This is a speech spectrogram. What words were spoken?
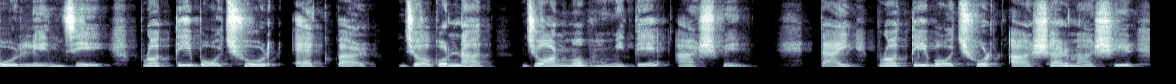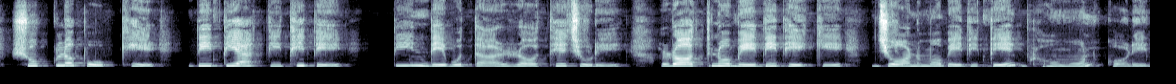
করলেন যে, প্রতি বছর একবার জগন্নাথ জন্মভূমিতে আসবেন। তাই প্রতি বছর আষাঢ় মাসের শুক্লপক্ষের দ্বিতীয়া তিথিতে তিন দেবতার রথে চড়ে রত্নবেদী থেকে জন্মবেদীতে ভ্রমণ করেন।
